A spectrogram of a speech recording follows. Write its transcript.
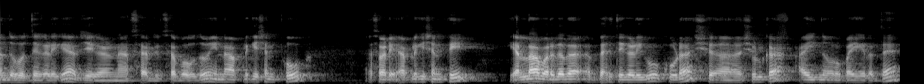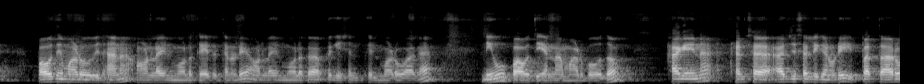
ಒಂದು ಹುದ್ದೆಗಳಿಗೆ ಅರ್ಜಿಗಳನ್ನು ಸಲ್ಲಿಸಬಹುದು. ಇನ್ನು ಅಪ್ಲಿಕೇಶನ್ ಫೂ ಸಾರಿ ಅಪ್ಲಿಕೇಶನ್ ಫೀ ಎಲ್ಲ ವರ್ಗದ ಅಭ್ಯರ್ಥಿಗಳಿಗೂ ಕೂಡ ಶುಲ್ಕ ಐದುನೂರು ರೂಪಾಯಿ ಇರುತ್ತೆ. ಪಾವತಿ ಮಾಡುವ ವಿಧಾನ ಆನ್ಲೈನ್ ಮೂಲಕ ಇರುತ್ತೆ ನೋಡಿ. ಆನ್ಲೈನ್ ಮೂಲಕ ಅಪ್ಲಿಕೇಶನ್ ಫಿಲ್ ಮಾಡುವಾಗ ನೀವು ಪಾವತಿಯನ್ನು ಮಾಡ್ಬೋದು. ಹಾಗೇನ ಫ್ರೆಂಡ್ಸ್ ಅರ್ಜಿ ಸಲ್ಲಿಕೆ ನೋಡಿ. ಇಪ್ಪತ್ತಾರು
